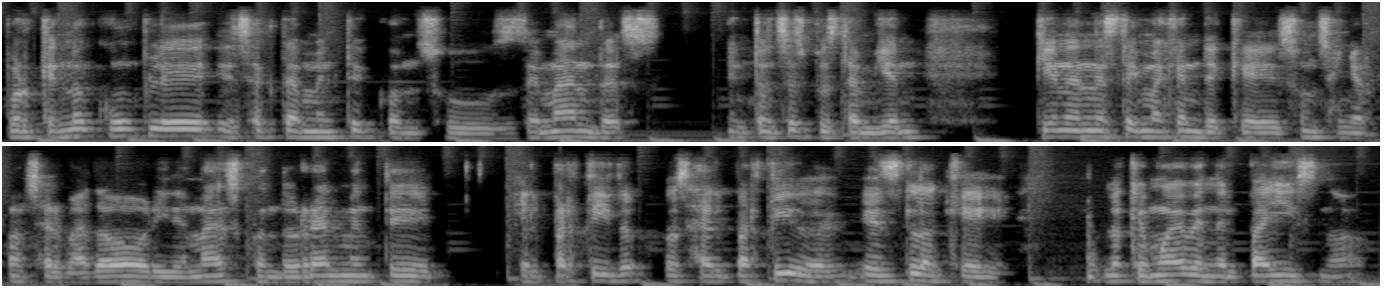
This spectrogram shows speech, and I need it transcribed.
porque no cumple exactamente con sus demandas. Entonces, pues también tienen esta imagen de que es un señor conservador y demás, cuando realmente el partido, o sea, el partido es lo que, lo que mueve en el país, ¿no?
